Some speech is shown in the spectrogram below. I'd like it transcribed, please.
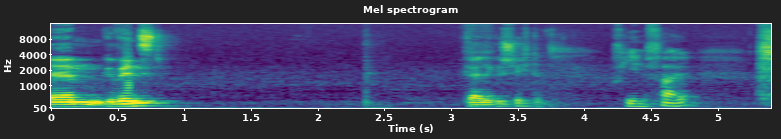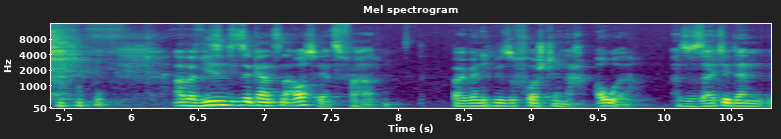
ähm, gewinnst. Geile Geschichte. auf jeden Fall. Aber wie sind diese ganzen Auswärtsfahrten? Weil wenn ich mir so vorstelle, nach Aue, also seid ihr dann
